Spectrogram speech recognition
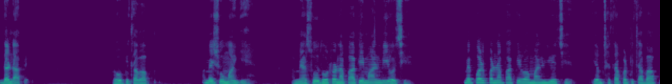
દંડ આપે. પ્રભુ પિતા બાપ, અમે શું માંગીએ? અમે આ શુદ્ધ હોટોના પાપી માનવીઓ છીએ. અમે પડપડના પાપી એવા માનવીઓ છીએ. તેમ છતાં પણ પિતા બાપ,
